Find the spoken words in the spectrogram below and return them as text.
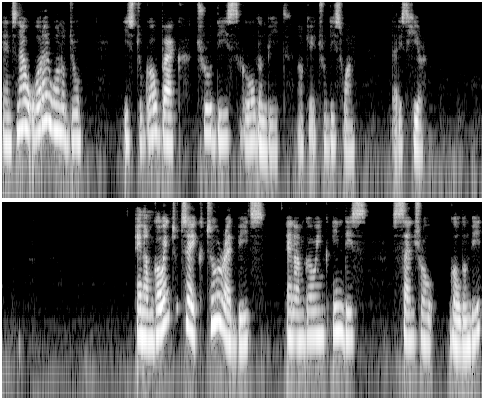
And now what I want to do is to go back through this golden bead. Okay through this one that is here. And I'm going to take two red beads and I'm going in this central golden bead.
